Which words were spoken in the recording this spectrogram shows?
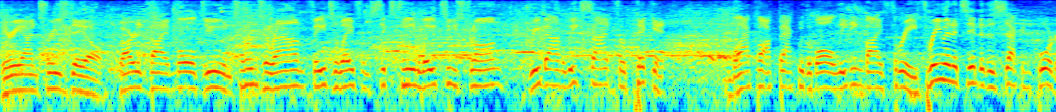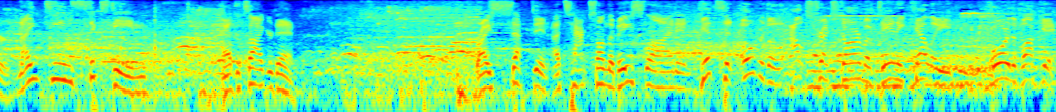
Darion Truesdale, guarded by Muldoon, turns around, fades away from 16, way too strong. Rebound weak side for Pickett. Blackhawk back with the ball, leading by three. Three minutes into the second quarter. 19-16 at the Tiger Den. Bryce Sefton attacks on the baseline and gets it over the outstretched arm of Danny Kelly for the bucket.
